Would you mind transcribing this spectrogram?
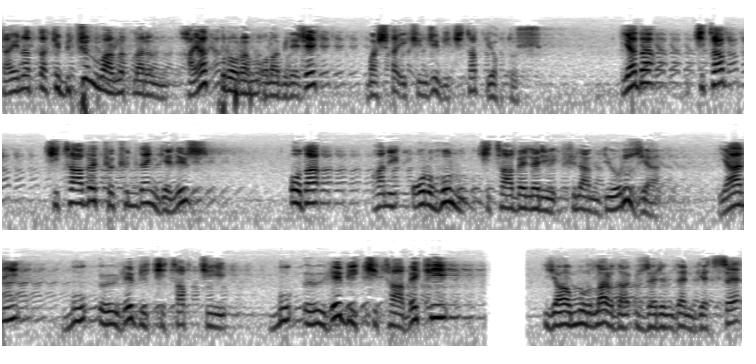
kainattaki bütün varlıkların hayat programı olabilecek başka ikinci bir kitap yoktur. Ya da kitap kitabe kökünden gelir. O da hani Orhun kitabeleri filan diyoruz ya. Yani bu öyle bir kitap ki, bu öyle bir kitabe ki yağmurlar da üzerinden geçse,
